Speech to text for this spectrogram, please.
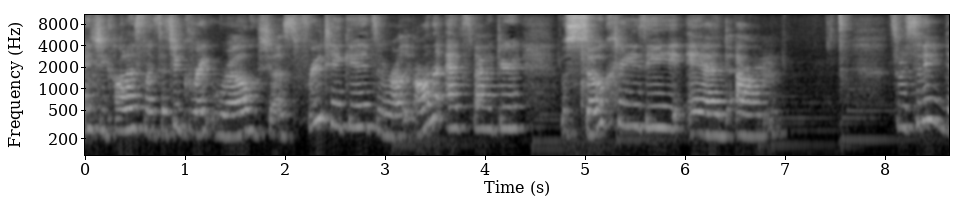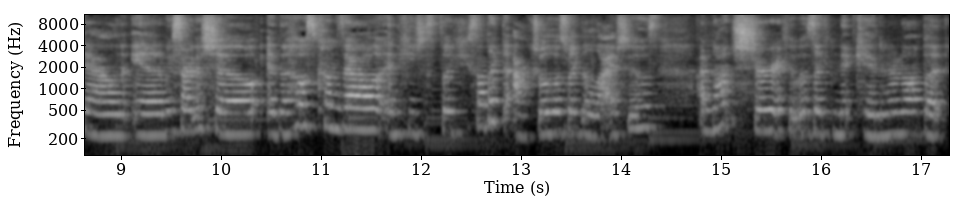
And she got us like such a great row. She has free tickets and we are like on the X Factor. It was so crazy and um so we're sitting down and we start the show and the host comes out and he just like, he's not like the actual host like the live shows. I'm not sure if it was like Nick Cannon or not, but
